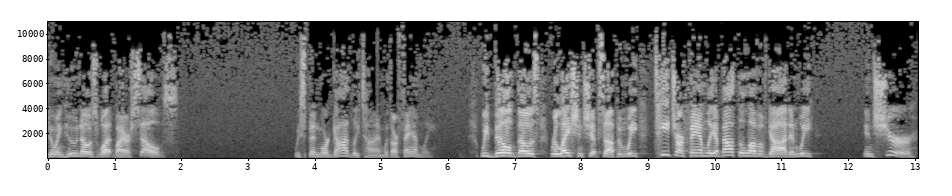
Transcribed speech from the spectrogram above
doing who knows what by ourselves, we spend more godly time with our family. We build those relationships up and we teach our family about the love of God and we ensure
